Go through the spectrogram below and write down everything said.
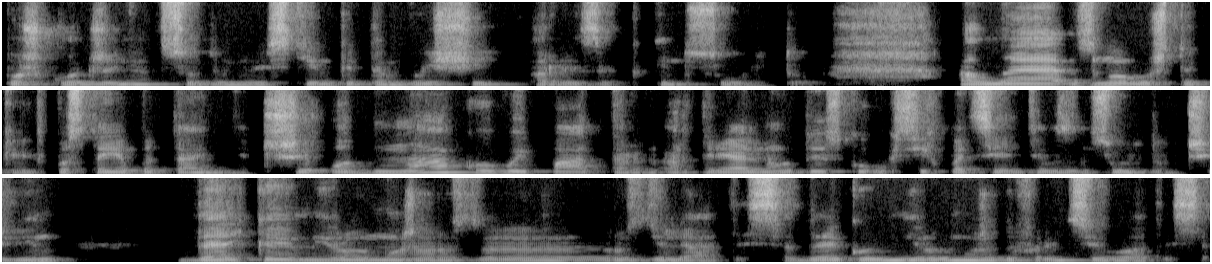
пошкодження судинної стінки, тим вищий ризик інсульту. Але знову ж таки постає питання: чи однаковий паттерн артеріального тиску у всіх пацієнтів з інсультом? Чи він деякою мірою може е, розділятися, деякою мірою може диференціюватися.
